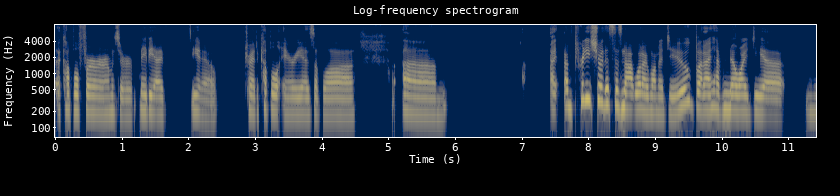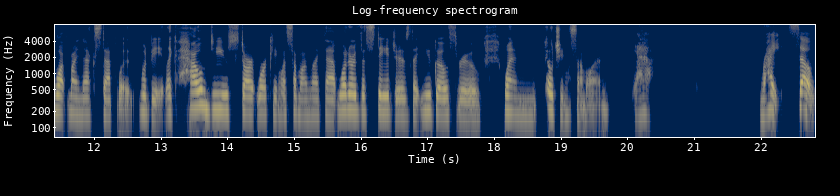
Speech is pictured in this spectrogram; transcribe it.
a couple firms or maybe I've, you know, tried a couple areas of law. Um I, I'm pretty sure this is not what I want to do, but I have no idea what my next step would, would be. Like, how do you start working with someone like that? What are the stages that you go through when coaching someone? yeah, right. So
